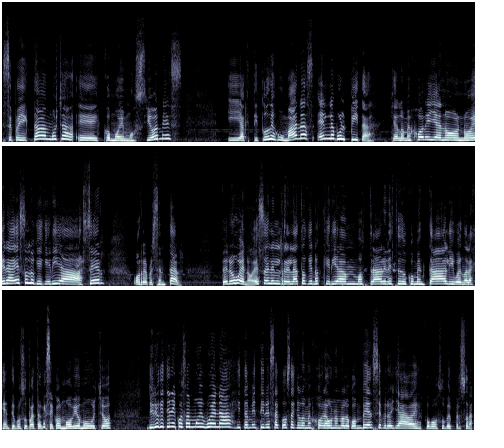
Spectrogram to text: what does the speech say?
se proyectaban muchas eh, como emociones y actitudes humanas en la pulpita, que a lo mejor ella no, no era eso lo que quería hacer o representar. Pero bueno, ese es el relato que nos querían mostrar en este documental y bueno, la gente por supuesto que se conmovió mucho. Yo creo que tiene cosas muy buenas y también tiene esa cosa que a lo mejor a uno no lo convence, pero ya es como súper personal.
